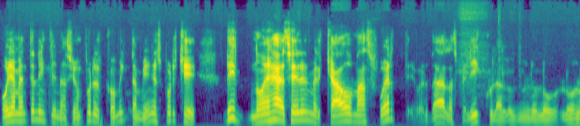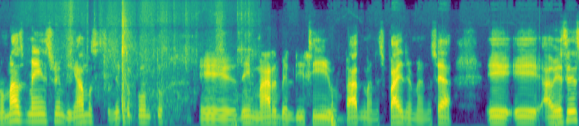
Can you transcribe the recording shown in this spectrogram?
Obviamente la inclinación por el cómic también es porque no deja de ser el mercado más fuerte, ¿verdad? Las películas, lo, lo, lo, lo- más mainstream, digamos, hasta cierto punto, eh, de Marvel, DC, Batman, Spider-Man, o sea, eh, eh, a veces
